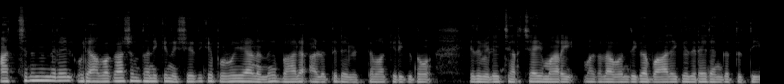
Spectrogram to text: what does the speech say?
അച്ഛനെന്ന നിലയിൽ ഒരു അവകാശം തനിക്ക് നിഷേധിക്കപ്പെടുകയാണെന്ന് ബാല അടുത്തിടെ വ്യക്തമാക്കിയിരിക്കുന്നു ഇത് വലിയ ചർച്ചയായി മാറി. മകൾ അവന്തിക ബാലയ്ക്കെതിരെ രംഗത്തെത്തി.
